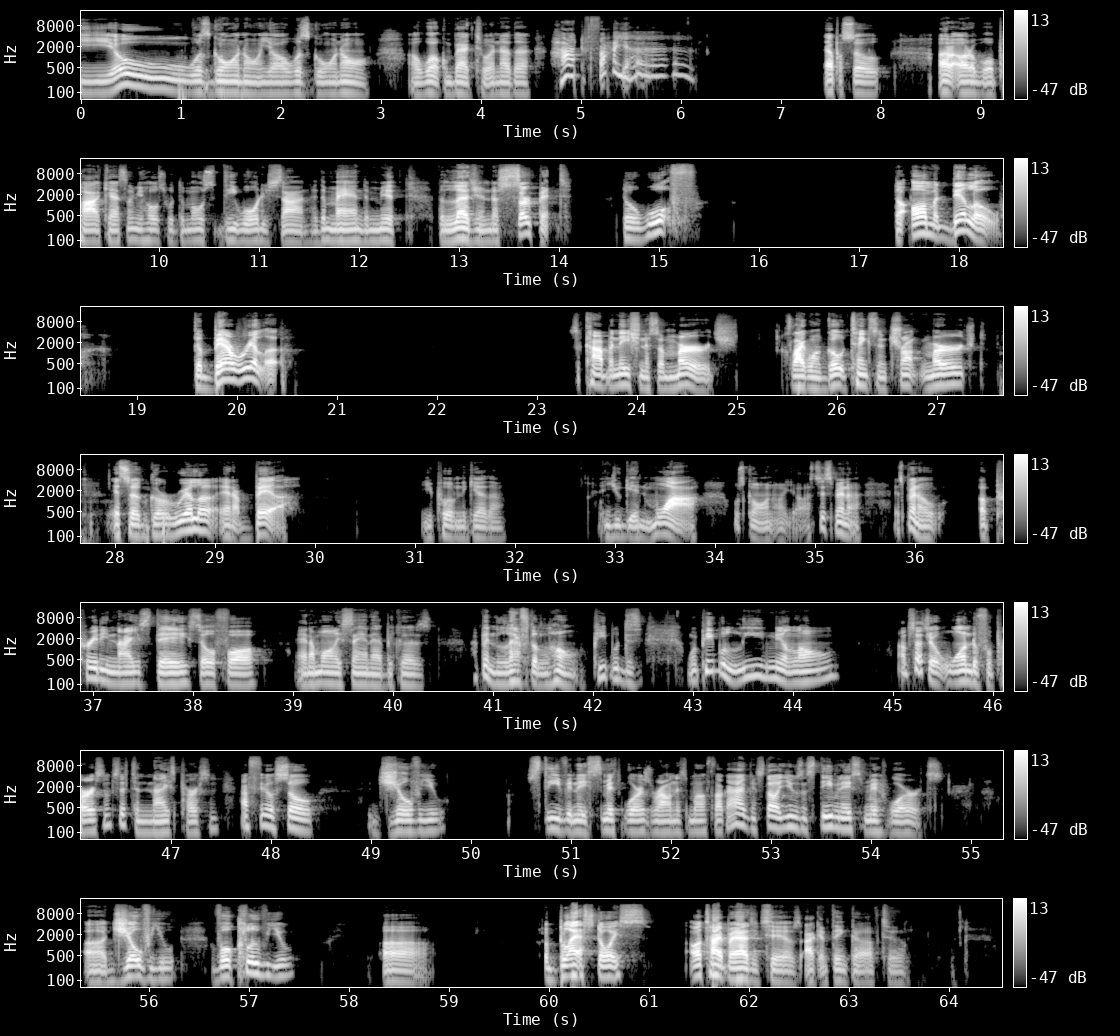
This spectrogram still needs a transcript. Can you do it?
Yo, what's going on, y'all? What's going on? Uh, welcome back to another hot fire episode of the Audible Podcast. I'm your host with the most D Wardy sign, the man, the myth, the legend, the serpent, the wolf, the armadillo, the barilla. It's a combination, it's a merge. It's like when Goat Tanks and Trunk merged. It's a gorilla and a bear. You put them together, and you get moi. What's going on, y'all? It's just been a it's been a a pretty nice day so far, and I'm only saying that because I've been left alone. People just when people leave me alone, I'm such a wonderful person. I'm such a nice person. I feel so jovial. Stephen A. Smith words around this motherfucker. I even start using Stephen A. Smith words. Uh, jovial, vocluvial, uh, Blastoise, all type of adjectives I can think of to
